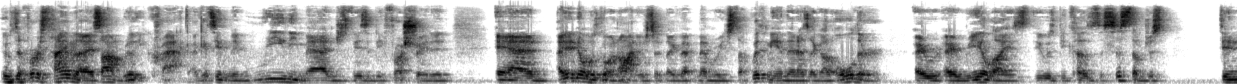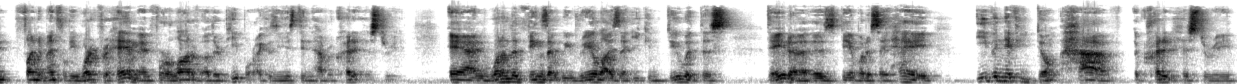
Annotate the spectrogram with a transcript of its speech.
It was the first time that I saw him really crack. I could see him really mad and just visibly frustrated. And I didn't know what was going on. It was just like that memory stuck with me. And then as I got older, I, I realized it was because the system just didn't fundamentally work for him and for a lot of other people, right? Because he just didn't have a credit history. And one of the things that we realized that you can do with this data is be able to say, hey, even if you don't have a credit history,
